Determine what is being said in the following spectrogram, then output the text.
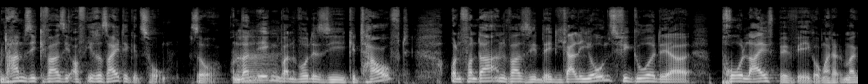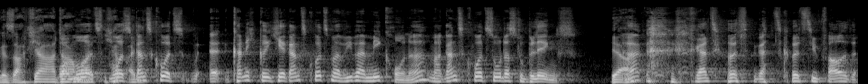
und haben sie quasi auf ihre Seite gezogen. So. Und dann irgendwann wurde sie getauft und von da an war sie die Galionsfigur der Pro-Life-Bewegung. Man hat immer gesagt, ja, damals. Moritz, Moritz ganz kurz, äh, kann ich hier ganz kurz mal wie beim Mikro, ne? Mal ganz kurz so, dass du blinkst. Ja. ganz kurz, ganz kurz die Pause.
